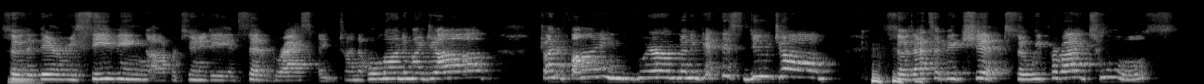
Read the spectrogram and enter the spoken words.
so that they're receiving opportunity instead of grasping, trying to hold on to my job, trying to find where I'm going to get this new job. so that's a big shift. So we provide tools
